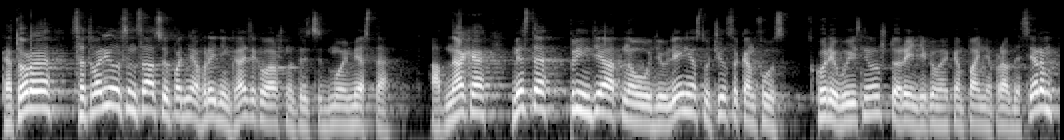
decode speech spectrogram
которая сотворила сенсацию, подняв рейтинг Хасикова аж на 37 место – Однако, вместо приятного удивления случился конфуз. Вскоре выяснилось, что рейтинговая компания «Правда серым»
